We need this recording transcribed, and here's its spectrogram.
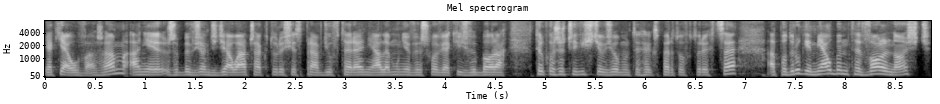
jak ja uważam, a nie żeby wziąć działacza, który się sprawdził w terenie, ale mu nie wyszło w jakichś wyborach, tylko rzeczywiście wziąłbym tych ekspertów, których chcę. A po drugie, miałbym tę wolność,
